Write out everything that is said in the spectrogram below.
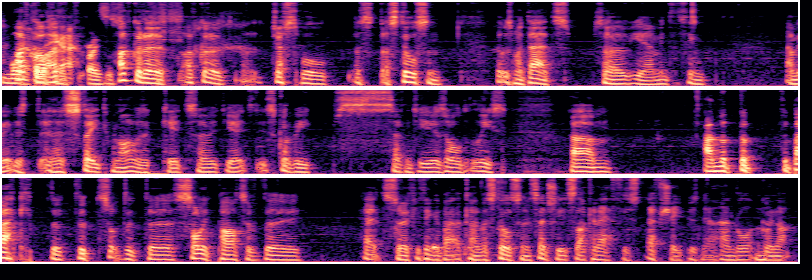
more I've got- I've- phrases. I've got a I've got a adjustable a, a Stillson that was my dad's. So yeah, I mean the thing. I mean it was in a state when I was a kid. So yeah, it's, it's got to be seventy years old at least. Um, and the the, the back the, the sort of the, the solid part of the head. So if you think about a kind of a Stillson, essentially it's like an F is F shape, isn't it? A handle going up.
